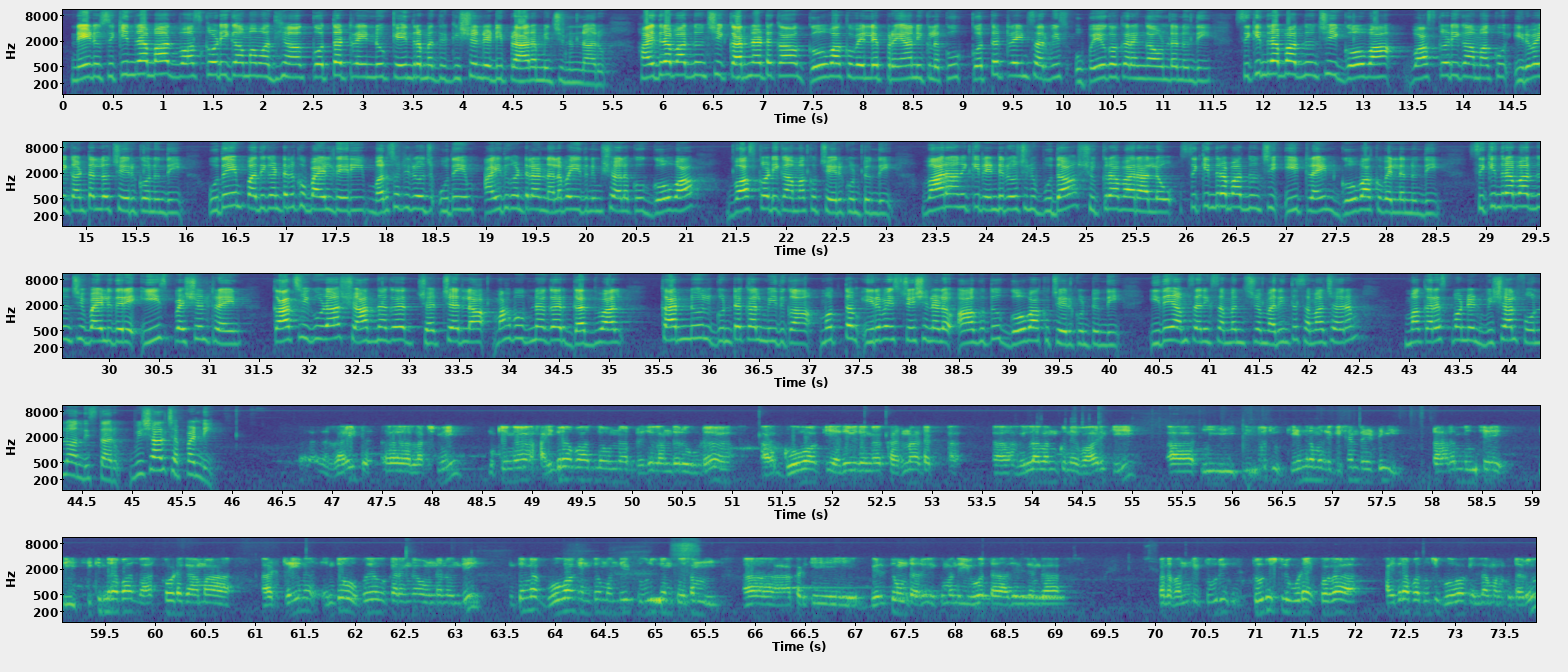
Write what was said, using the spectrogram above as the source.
నేడు సికింద్రాబాద్ వాస్కోడిగామా మధ్య కొత్త ట్రైన్ను కేంద్ర మంత్రి కిషన్ రెడ్డి ప్రారంభించనున్నారు. హైదరాబాద్ నుంచి కర్ణాటక గోవాకు వెళ్ళే ప్రయాణికులకు కొత్త ట్రైన్ సర్వీస్ ఉపయోగకరంగా ఉండనుంది. సికింద్రాబాద్ నుంచి గోవా వాస్కోడిగామాకు ఇరవై గంటల్లో చేరుకోనుంది. ఉదయం పది గంటలకు బయలుదేరి మరుసటి రోజు ఉదయం ఐదు గంటల నలభై ఐదు నిమిషాలకు గోవా వాస్కోడిగామాకు చేరుకుంటుంది. వారానికి రెండు రోజులు బుధ శుక్రవారాల్లో సికింద్రాబాద్ నుంచి ఈ ట్రైన్ గోవాకు వెళ్ళనుంది సికింద్రాబాద్ నుంచి బయలుదేరే ఈ special train Kacheguda Shadnagar Jadcherla Mahabubnagar Gadwal Kurnool Guntakal మీదుగా మొత్తం ఇరవై స్టేషన్లలో ఆగుతూ గోవాకు చేరుకుంటుంది. ఇదే అంశానికి సంబంధించిన మరింత సమాచారం మా కరెస్పాండెంట్ విశాల్ ఫోన్లో అందిస్తారు. విశాల్ చెప్పండి. రైట్ లక్ష్మి. ముఖ్యంగా హైదరాబాద్లో ఉన్న ప్రజలందరూ కూడా గోవాకి అదేవిధంగా కర్ణాటక వెళ్ళాలనుకునే వారికి ఈ ఈ రోజు కేంద్ర మంత్రి కిషన్ రెడ్డి ప్రారంభించే ఈ సికింద్రాబాద్ వాస్కోడగామ ట్రైన్ ఎంతో ఉపయోగకరంగా ఉండనుంది. ముఖ్యంగా గోవాకి ఎంతో మంది టూరిజం కోసం అక్కడికి వెళ్తూ ఉంటారు. ఎక్కువ మంది యువత అదేవిధంగా కొంతమంది టూరి టూరిస్టులు కూడా ఎక్కువగా హైదరాబాద్ నుంచి గోవాకి వెళ్దాం అనుకుంటారు.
